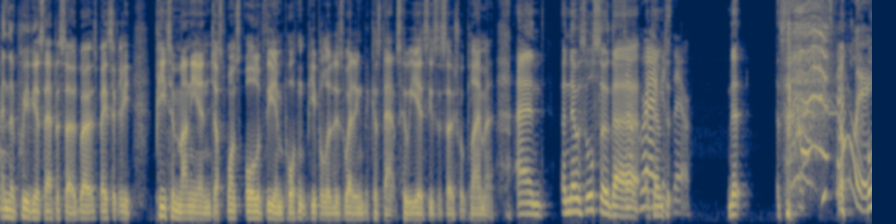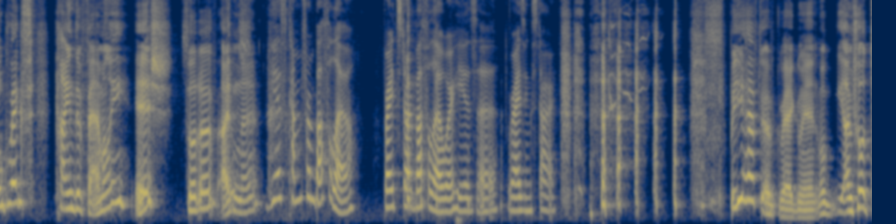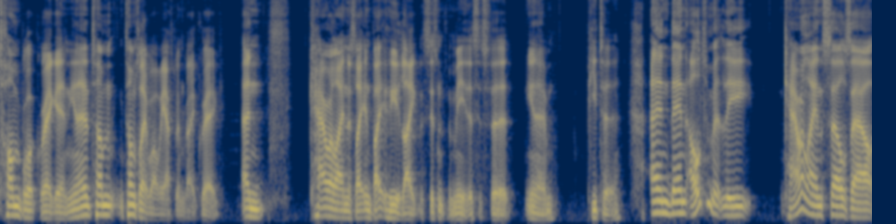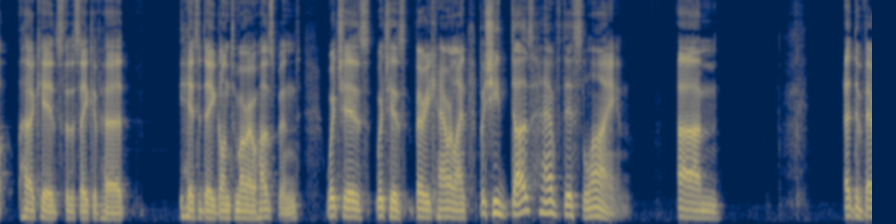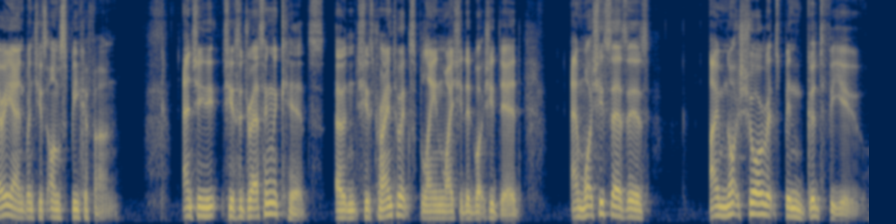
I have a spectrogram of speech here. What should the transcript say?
in the previous episode, where it's basically Peter Munion just wants all of the important people at his wedding because that's who he is. He's a social climber, and and there was also that So Greg attempt is to- there. That. He's family. well, Greg's kind of family ish, sort of. I don't know. He has come from Buffalo, Bright Star Buffalo, where he is a rising star. But you have to have Greg in. Well, I'm sure Tom brought Greg in. You know, Tom. Tom's like, well, we have to invite Greg, and Caroline is like, invite who you like. This isn't for me. This is for you know Peter. And then ultimately, Caroline sells out her kids for the sake of her here today, gone tomorrow husband, which is which is very Caroline. But she does have this line. Um, at the very end when she's on speakerphone and she she's addressing the kids and she's trying to explain why she did what she did and what she says is i'm not sure it's been good for you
